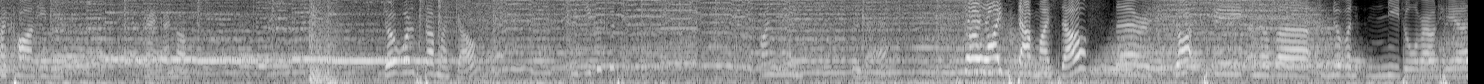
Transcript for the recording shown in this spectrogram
I can't even. Okay, hang on. I don't want to stab myself. If you could just kindly go there. So I stab myself. There's got to be another another needle around here.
